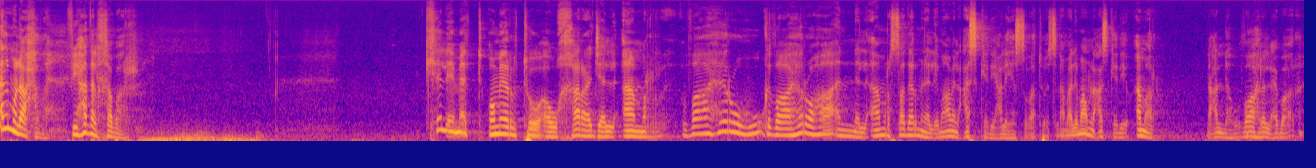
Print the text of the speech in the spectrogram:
الملاحظة في هذا الخبر. كلمة أمرت أو خرج الأمر ظاهره ظاهرها أن الأمر صدر من الإمام العسكري عليه الصلاة والسلام. الإمام العسكري أمر لعله ظاهر العبارة.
